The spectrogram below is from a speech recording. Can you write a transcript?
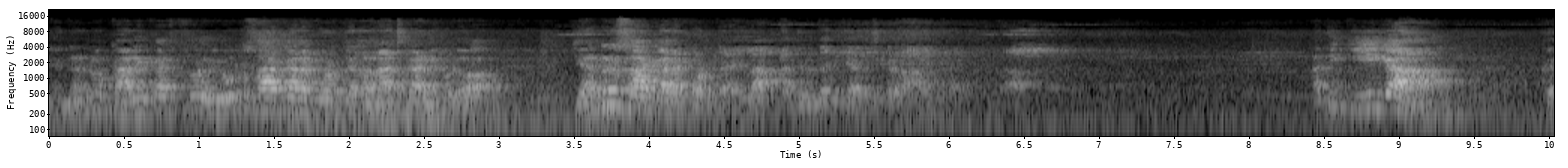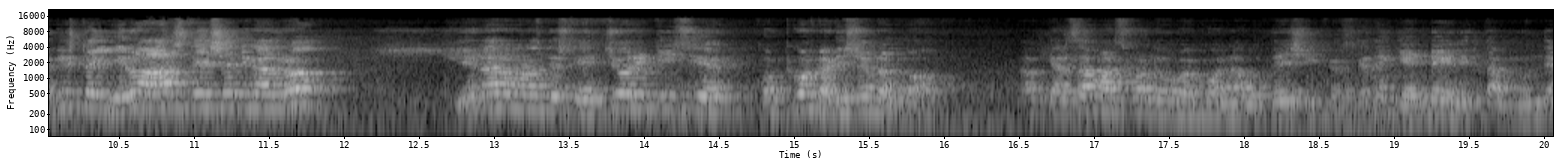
ಜನರನ್ನು ಕಾರ್ಯಕರ್ತರು, ಇವರು ಸಹಕಾರ ಕೊಡ್ತಾ ಇಲ್ಲ ರಾಜಕಾರಣಿಗಳು. ಜನರು ಸಹಕಾರ ಕೊಡ್ತಾ ಇಲ್ಲ, ಅದರಿಂದ ಕೆಲಸಗಳು ಆಗ್ತಾ ಇಲ್ಲ. ಅದಕ್ಕೆ ಈಗ ಕನಿಷ್ಠ ಇರೋ ಆರು ಸ್ಟೇಷನ್ಗಾದ್ರೂ ಏನಾದ್ರು ಒಂದೊಂದಿಷ್ಟು ಹೆಚ್ಚುವರಿ ಟಿ ಸಿ ಕೊಟ್ಕೊಂಡು ಅಡಿಷನಲ್ಲು ನಾವು ಕೆಲಸ ಮಾಡಿಸ್ಕೊಂಡು ಹೋಗ್ಬೇಕು ಅನ್ನೋ ಉದ್ದೇಶಕ್ಕೋಸ್ಕರ ಗೆಂಡೆ ಎಳಿತಾ ಮುಂದೆ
